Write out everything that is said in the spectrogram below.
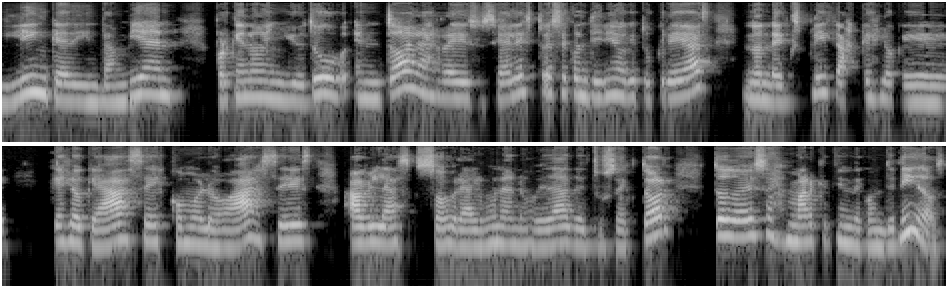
LinkedIn también, ¿por qué no en YouTube? En todas las redes sociales, todo ese contenido que tú creas, donde explicas qué es lo que, qué es lo que haces, cómo lo haces, hablas sobre alguna novedad de tu sector, todo eso es marketing de contenidos.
